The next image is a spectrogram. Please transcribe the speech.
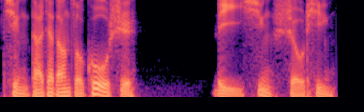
请大家当做故事，理性收听。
